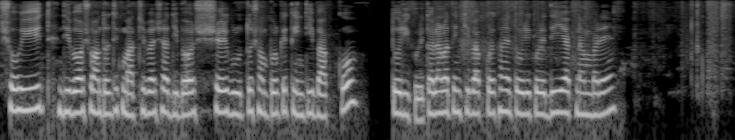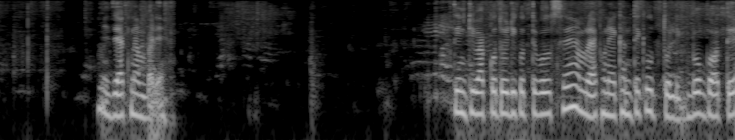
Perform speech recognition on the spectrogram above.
শহীদ দিবস ও আন্তর্জাতিক মাতৃভাষা দিবসের গুরুত্ব সম্পর্কে তিনটি বাক্য তৈরি করি। তাহলে আমরা তিনটি বাক্য এখানে তৈরি করে দিই এক নম্বরে। এই যে এক নম্বরে। তিনটি বাক্য তৈরি করতে বলছে। আমরা এখন এখান থেকে উত্তর লিখব গতে।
